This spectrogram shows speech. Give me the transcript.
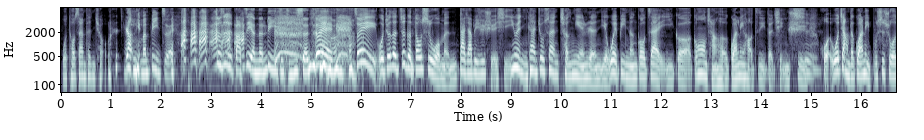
我投三分球，让你们闭嘴。就是把自己的能力一直提升。对，所以我觉得这个都是我们大家必须学习，因为你看，就算成年人也未必能够在一个公共场合管理好自己的情绪。是或我讲的管理不是说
